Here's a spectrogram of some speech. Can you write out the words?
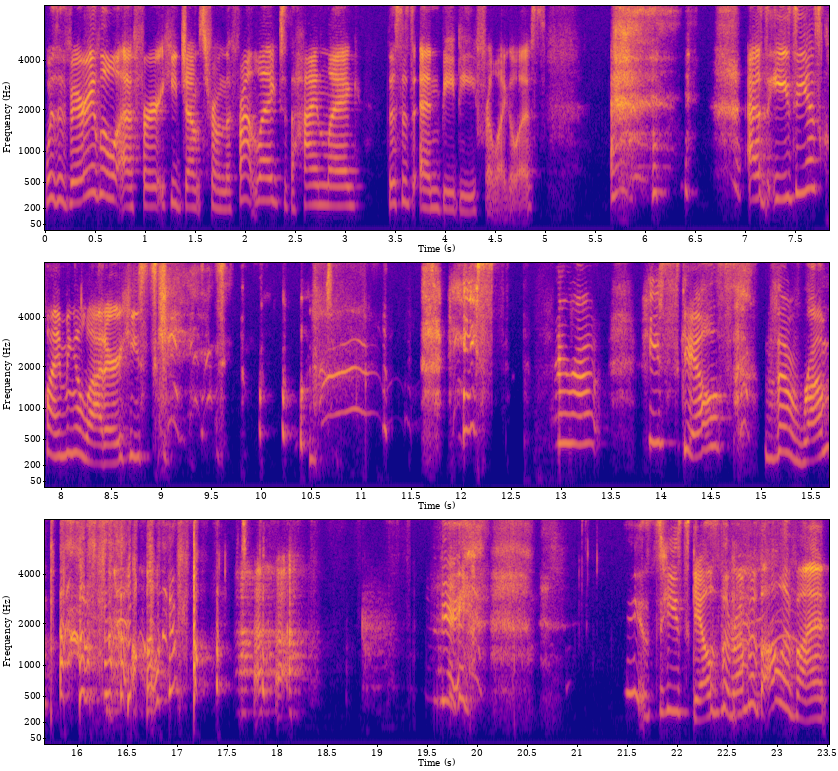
With a very little effort, he jumps from the front leg to the hind leg. This is NBD for Legolas. as easy as climbing a ladder, he. I wrote, he scales the rump of the oliphant. okay. He scales the rump of the oliphant.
